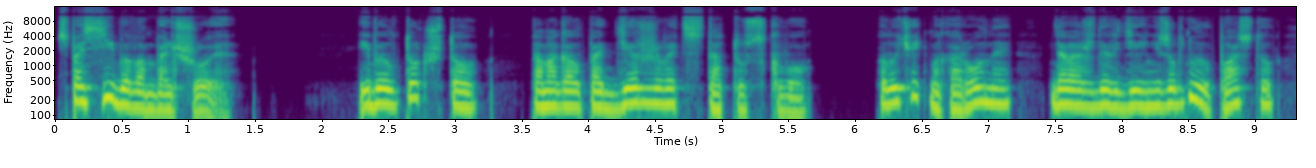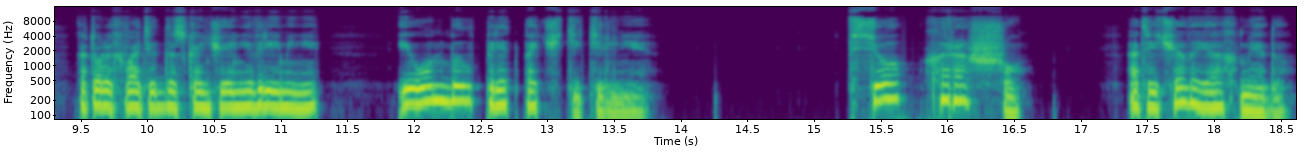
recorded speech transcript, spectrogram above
спасибо вам большое!» И был тот, что помогал поддерживать статус-кво, получать макароны дважды в день и зубную пасту, которой хватит до скончания времени, и он был предпочтительнее. «Все хорошо», — отвечала я Ахмеду.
